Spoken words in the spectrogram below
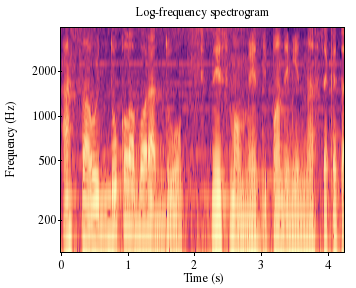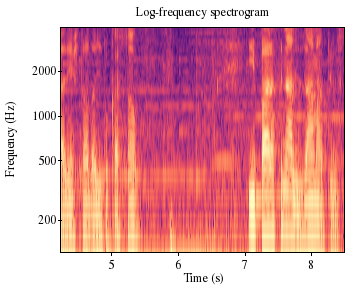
a saúde do colaborador nesse momento de pandemia na Secretaria Estadual de Educação? E para finalizar, Matheus,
